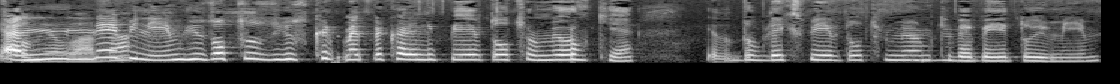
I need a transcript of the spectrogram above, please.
yani ne bileyim 130-140 metrekarelik bir evde oturmuyorum ki. Ya da dubleks bir evde oturmuyorum ki bebeği duymayayım.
